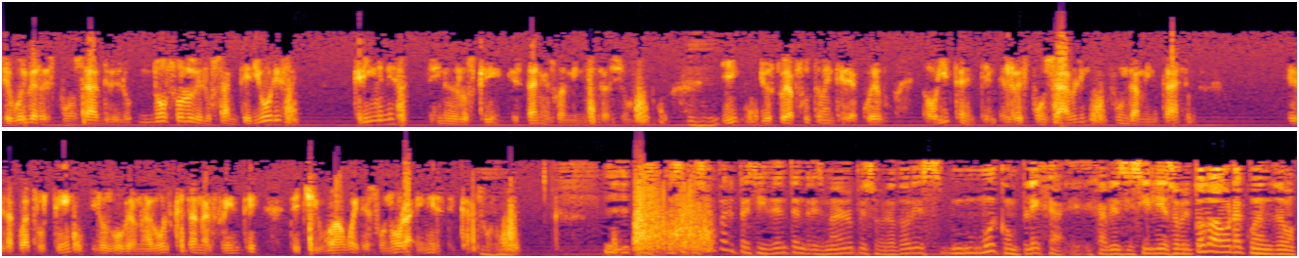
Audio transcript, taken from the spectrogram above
se vuelve responsable de lo, no solo de los anteriores crímenes, sino de los que están en su administración. Y yo estoy absolutamente de acuerdo. Ahorita el, el responsable fundamental es la 4T y los gobernadores que están al frente de Chihuahua y de Sonora en este caso. La, situación para el presidente Andrés Manuel López Obrador es muy compleja, eh, Javier Sicilia, sobre todo ahora cuando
